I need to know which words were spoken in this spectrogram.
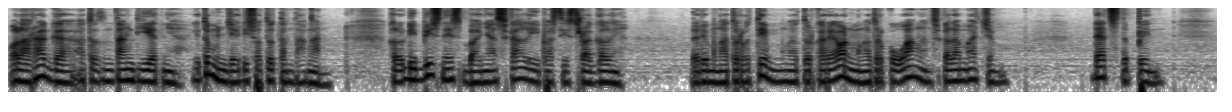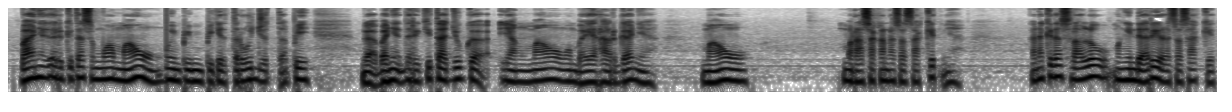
olahraga atau tentang dietnya itu menjadi suatu tantangan kalau di bisnis banyak sekali pasti struggle-nya. Dari mengatur tim, mengatur karyawan, mengatur keuangan, segala macam. That's the pain. Banyak dari kita semua mau mimpi-mimpi kita terwujud, tapi nggak banyak dari kita juga yang mau membayar harganya, mau merasakan rasa sakitnya. Karena kita selalu menghindari rasa sakit.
